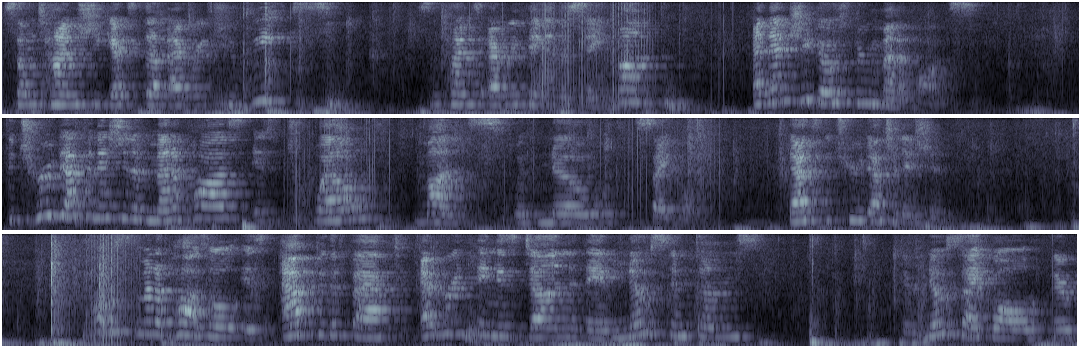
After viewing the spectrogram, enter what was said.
Sometimes she gets them every two weeks. Sometimes everything in the same month. And then she goes through menopause. The true definition of menopause is 12 months with no cycle. That's the true definition. Postmenopausal is after the fact, everything is done, they have no symptoms, there's no cycle, they're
